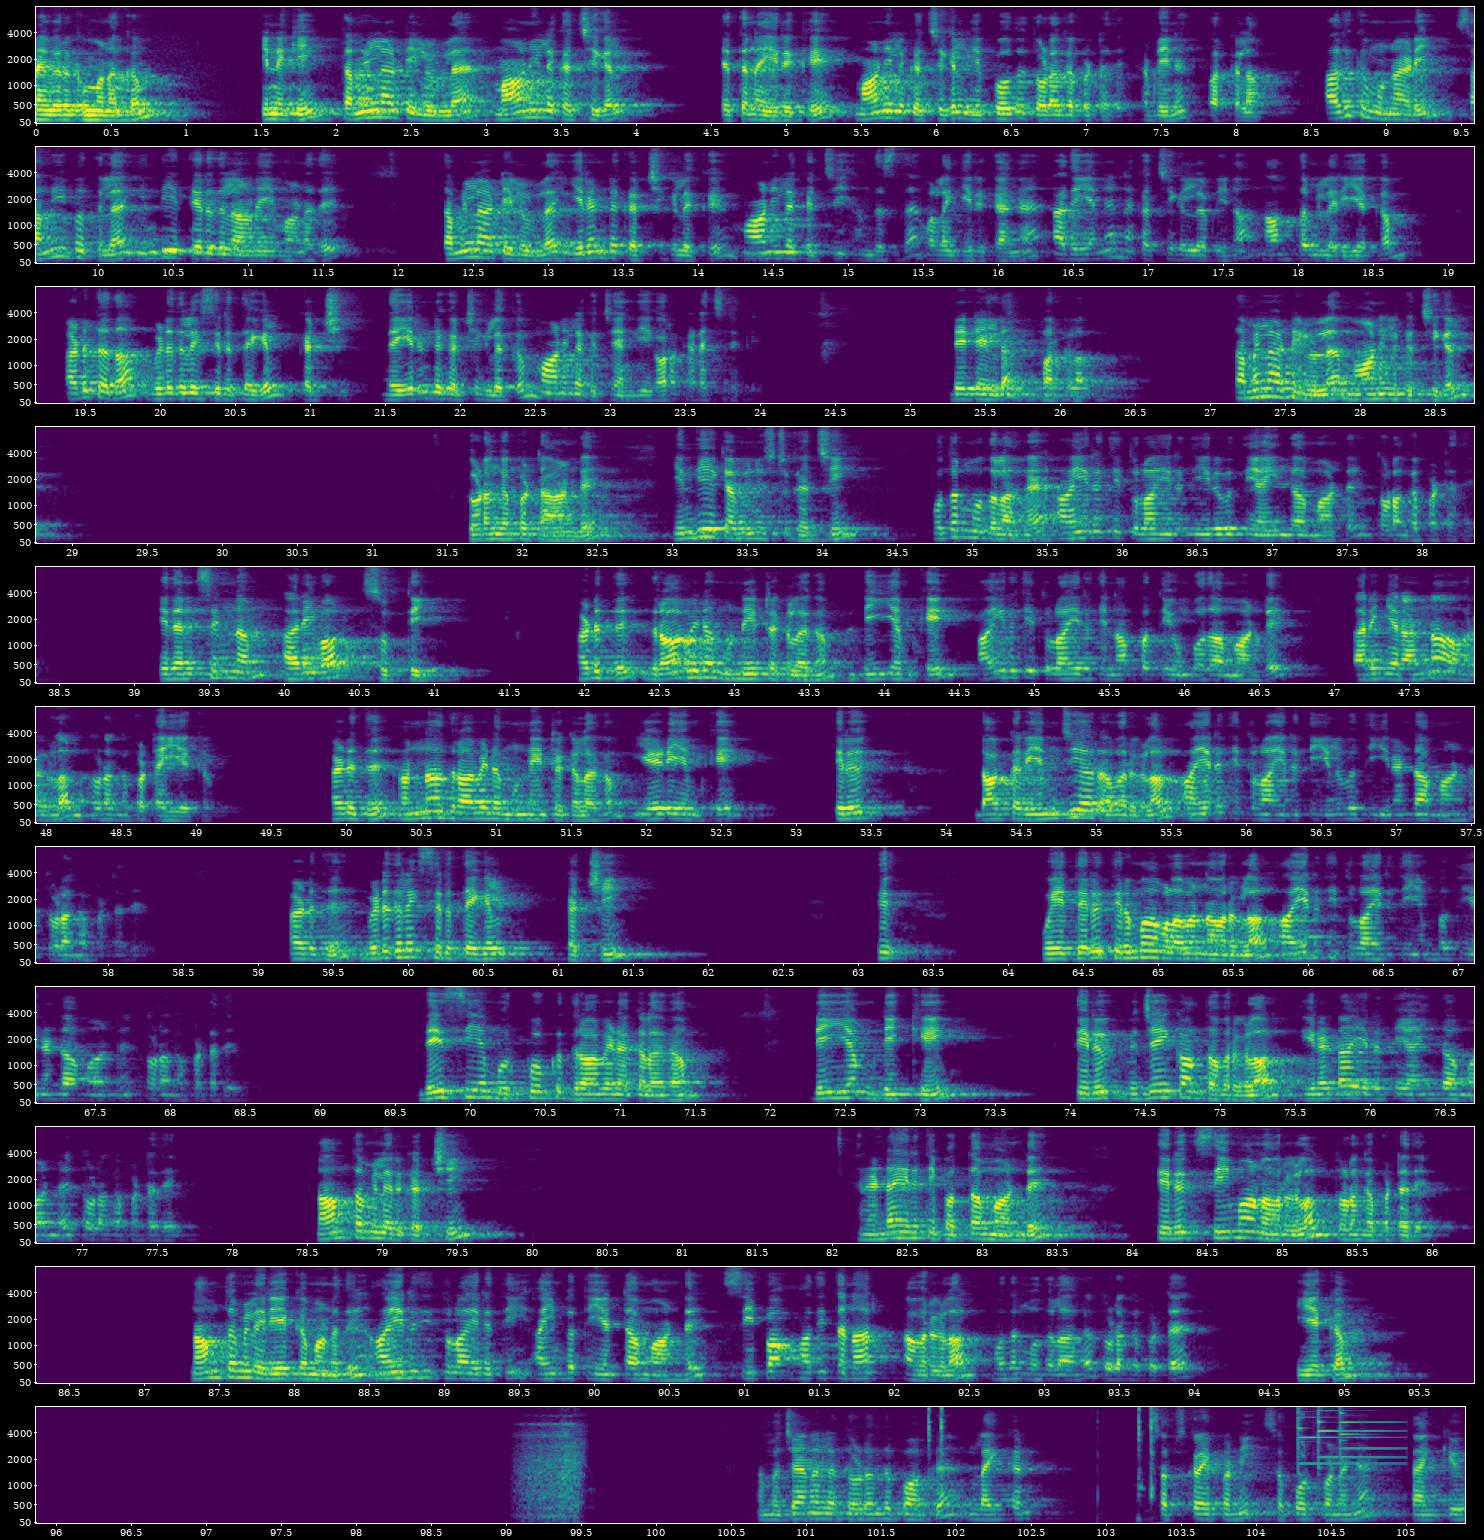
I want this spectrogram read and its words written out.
அனைவருக்கும் வணக்கம். இன்னைக்கு தமிழ்நாட்டில் உள்ள மாநில கட்சிகள் எத்தனை இருக்கு? மாநில கட்சிகள் எப்போது தொடங்கப்பட்டது அப்படின்னு பார்க்கலாம். அதுக்கு முன்னாடி சமீபத்துல இந்திய தேர்தல் ஆணையமானது தமிழ்நாட்டில் உள்ள இரண்டு கட்சிகளுக்கு மாநில கட்சி அந்தஸ்தை வழங்கி இருக்காங்க அது என்னென்ன கட்சிகள் அப்படின்னா நாம் தமிழர் இயக்கம் அடுத்ததா விடுதலை சிறுத்தைகள் கட்சி. இந்த இரண்டு கட்சிகளுக்கும் மாநில கட்சி அங்கீகாரம் கிடைச்சிருக்கு. டீட்டெயில்டா பார்க்கலாம். தமிழ்நாட்டில் உள்ள மாநில கட்சிகள் தொடங்கப்பட்ட ஆண்டு இந்திய கம்யூனிஸ்ட் கட்சி முதன் முதலாக ஆயிரத்தி தொள்ளாயிரத்தி இருபத்தி ஐந்தாம் ஆண்டு தொடங்கப்பட்டது. இதன் சின்னம் அறிவால் சுத்தி. அடுத்து திராவிட முன்னேற்ற கழகம் டிஎம்கே ஆயிரத்தி தொள்ளாயிரத்தி நாற்பத்தி ஒன்பதாம் ஆண்டு அறிஞர் அண்ணா அவர்களால் தொடங்கப்பட்ட இயக்கம். அடுத்து அண்ணா திராவிட முன்னேற்ற கழகம் ஏடிஎம்கே திரு டாக்டர் எம்ஜிஆர் அவர்களால் ஆயிரத்தி தொள்ளாயிரத்தி எழுபத்தி இரண்டாம் ஆண்டு தொடங்கப்பட்டது. அடுத்து விடுதலை சிறுத்தைகள் கட்சி. உய திரு திருமாவளவன் அவர்களால் ஆயிரத்தி தொள்ளாயிரத்தி எண்பத்தி இரண்டாம் ஆண்டு தொடங்கப்பட்டது. தேசிய முற்போக்கு திராவிட கழகம் டிஎம்டிகே திரு விஜயகாந்த் அவர்களால் இரண்டாயிரத்தி ஐந்தாம் ஆண்டு தொடங்கப்பட்டது. நாம் தமிழர் கட்சி இரண்டாயிரத்தி பத்தாம் ஆண்டு திரு சீமான் அவர்களால் தொடங்கப்பட்டது. நாம் தமிழர் இயக்கமானது ஆயிரத்தி தொள்ளாயிரத்தி ஐம்பத்தி எட்டாம் ஆண்டு சிபா ஆதித்தனார் அவர்களால் முதன் முதலாக தொடங்கப்பட்ட இயக்கம். நம்ம சேனலை தொடர்ந்து பார்க்க லைக் அண்ட் சப்ஸ்கிரைப் பண்ணி சப்போர்ட் பண்ணுங்க. Thank you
